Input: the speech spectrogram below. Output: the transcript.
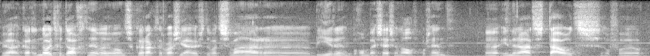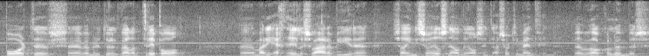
Ja, ik had het nooit gedacht. Hè. Ons karakter was juist de wat zware bieren. Het begon bij 6,5 procent. Inderdaad, stouts of porters. we hebben natuurlijk wel een triple. maar die echt hele zware bieren zal je niet zo heel snel bij ons in het assortiment vinden. We hebben wel Columbus,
